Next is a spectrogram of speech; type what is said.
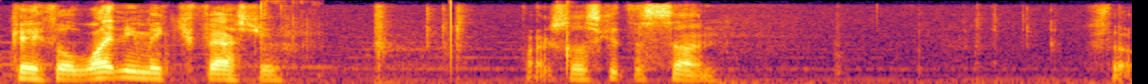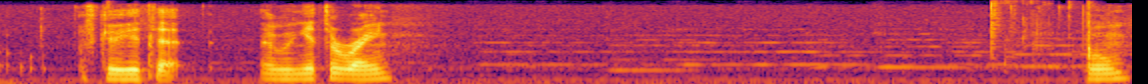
Okay, so lightning makes you faster. Alright, so let's get the sun. So let's go get that. And we can get the rain. Boom.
